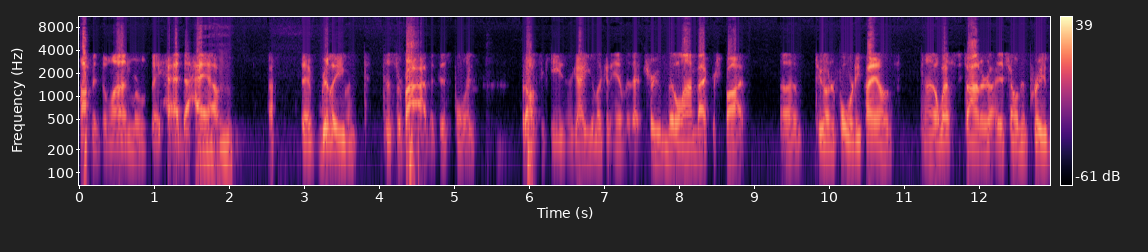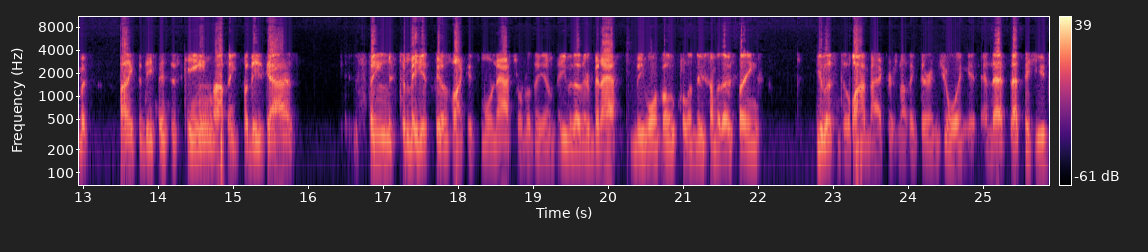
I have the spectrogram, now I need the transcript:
offensive line, they had to have. Mm-hmm. Uh, they really even t- to survive at this point. But Austin Keys is the guy you look at him in that true middle linebacker spot, um, 240 pounds. Uh, Wes Steiner has shown improvement. I think the defensive scheme. I think for these guys, seems to me it feels like it's more natural to them, even though they've been asked to be more vocal and do some of those things. You listen to the linebackers, and I think they're enjoying it, and that that's a huge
